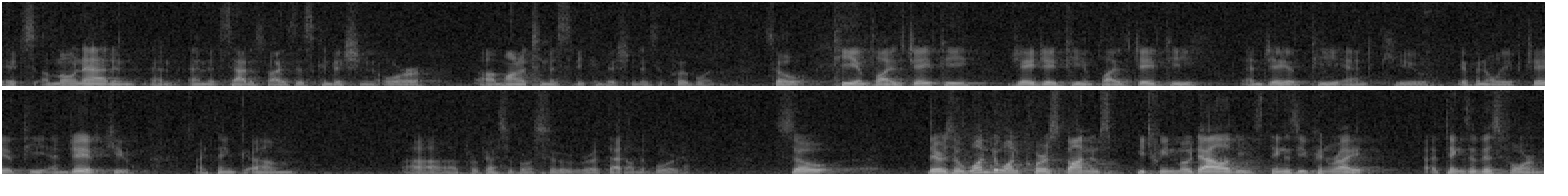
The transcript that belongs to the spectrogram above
it's a monad and, and, and it satisfies this condition or monotonicity condition is equivalent. So P implies JP, JJP implies JP, and J of P and Q, if and only if J of P and J of Q. I think um, uh, Professor Borceux wrote that on the board. So there's a one-to-one correspondence between modalities, things you can write, uh, things of this form,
